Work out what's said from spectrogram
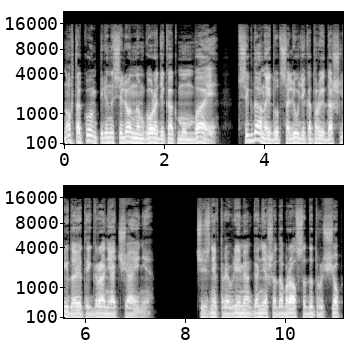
Но в таком перенаселенном городе, как Мумбаи, всегда найдутся люди, которые дошли до этой грани отчаяния. Через некоторое время Ганеша добрался до трущоб,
